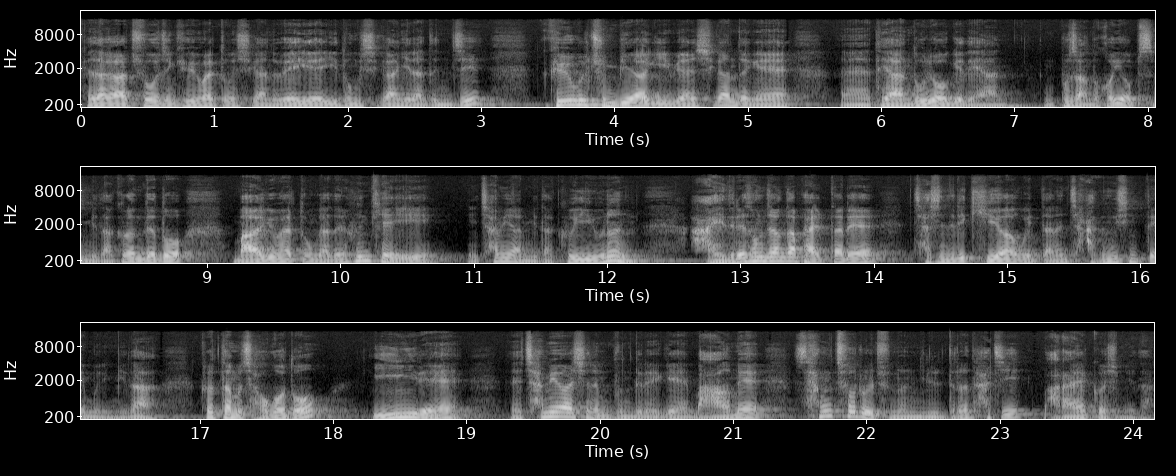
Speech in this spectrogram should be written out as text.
게다가 주어진 교육 활동 시간 외의 이동 시간이라든지 교육을 준비하기 위한 시간 등에 대한 노력에 대한 보상도 거의 없습니다. 그런데도 마을교육 활동가들은 흔쾌히 참여합니다. 그 이유는 아이들의 성장과 발달에 자신들이 기여하고 있다는 자긍심 때문입니다. 그렇다면 적어도 이 일에 참여하시는 분들에게 마음에 상처를 주는 일들은 하지 말아야 할 것입니다.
